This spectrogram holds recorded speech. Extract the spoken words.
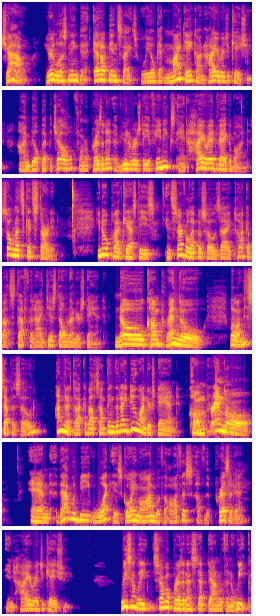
Ciao. You're listening to EdUp Insights, where you'll get my take on higher education. I'm Bill Pepicello, former president of University of Phoenix and Higher Ed Vagabond. So let's get started. You know, podcastees, in several episodes, I talk about stuff that I just don't understand. No comprendo. Well, on this episode, I'm going to talk about something that I do understand. Comprendo. And that would be what is going on with the Office of the President in Higher Education. Recently, several presidents stepped down within a week,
